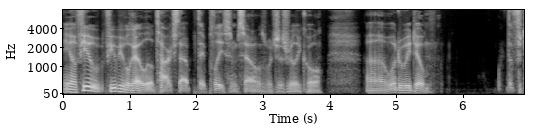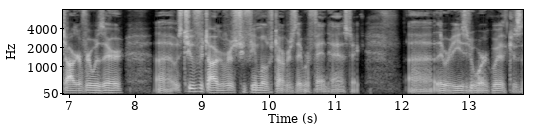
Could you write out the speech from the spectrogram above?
You know, a few few people got a little toxed up, but they policed themselves, which is really cool. Uh, what did we do? The photographer was there. Uh, it was two photographers, two female photographers. They were fantastic. Uh, they were easy to work with because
